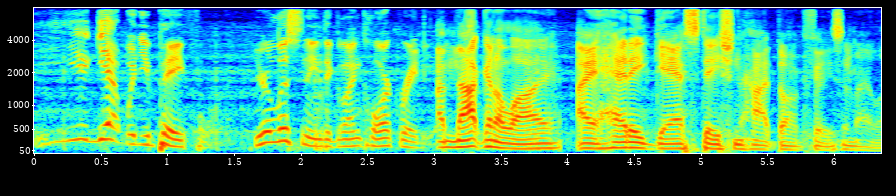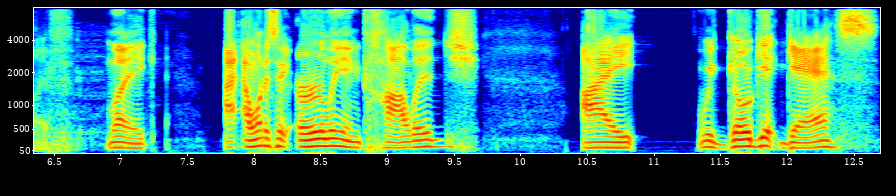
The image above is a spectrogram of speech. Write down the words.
you get what you pay for. You're listening to Glenn Clark Radio. I'm not gonna lie. I had a gas station hot dog phase in my life. Like, I, I want to say early in college, I would go get gas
